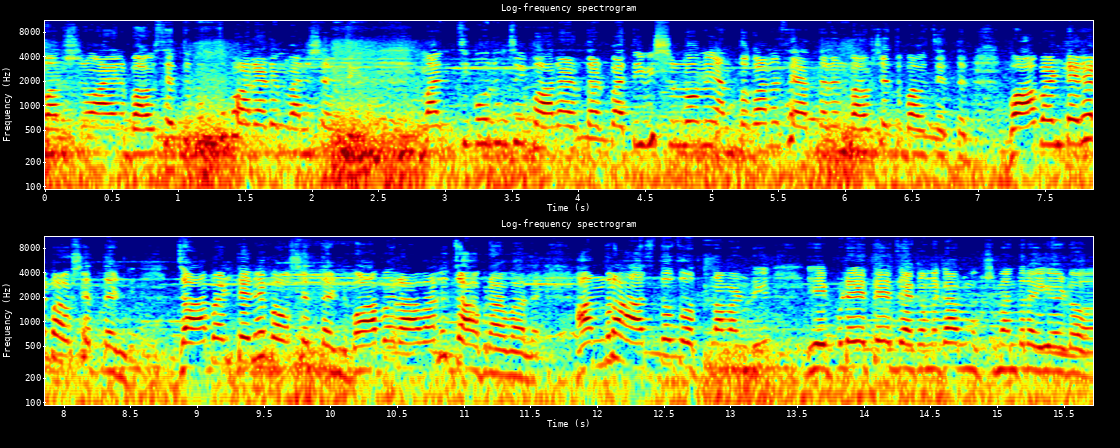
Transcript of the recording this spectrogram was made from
మనుషులు ఆయన భవిష్యత్తు గురించి పోరాడని మనిషి అండి. మంచి గురించి పోరాడతాడు. ప్రతి విషయంలోనూ ఎంతగానో చేస్తాడని భవిష్యత్తు భవిష్యత్తు. బాబు అంటేనే భవిష్యత్తు అండి. జాబ్ అంటేనే భవిష్యత్తు అండి. బాబు రావాలి జాబ్ రావాలి. అందరూ ఆశతో చూస్తున్నామండి. ఎప్పుడైతే జగన్ గారు ముఖ్యమంత్రి అయ్యాడో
